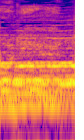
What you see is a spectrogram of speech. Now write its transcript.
Audio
